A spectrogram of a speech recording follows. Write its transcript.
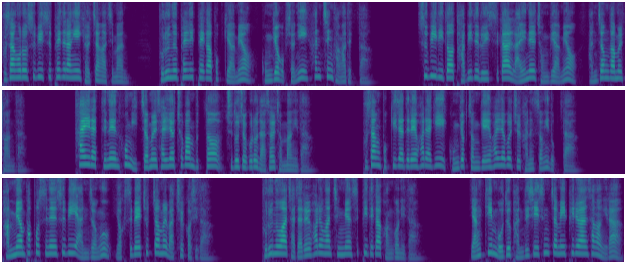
부상으로 수비수 페드랑이 결장하지만 브루누 펠리페가 복귀하며 공격 옵션이 한층 강화됐다. 수비 리더 다비드 루이스가 라인을 정비하며 안정감을 더한다. 카이라트는 홈 2점을 살려 초반부터 주도적으로 나설 전망이다. 부상 복귀자들의 활약이 공격 전개에 활력을 줄 가능성이 높다. 반면 파포스는 수비 안정 후 역습에 초점을 맞출 것이다. 브루누와 자자를 활용한 측면 스피드가 관건이다. 양팀 모두 반드시 승점이 필요한 상황이라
